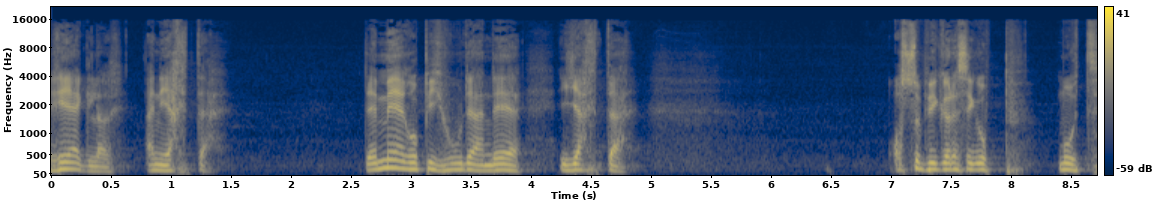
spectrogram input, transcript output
regler enn hjertet. Det er mer oppi hodet enn det er i hjertet. Og så bygger det seg opp mot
